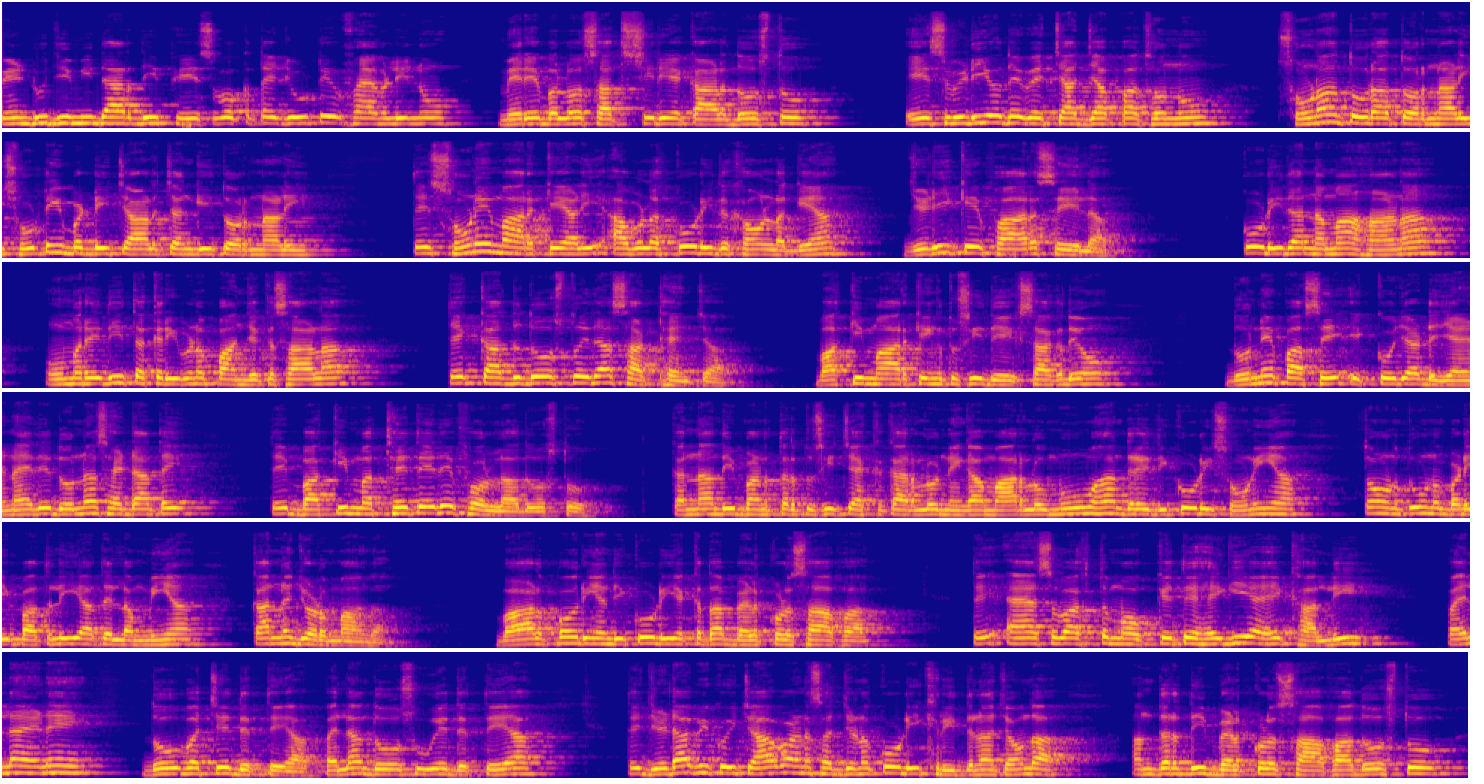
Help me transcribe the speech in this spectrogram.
ਪਿੰਡੂ ਜ਼ਿਮੀਂਦਾਰ ਦੀ ਫੇਸਬੁੱਕ ਤੇ YouTube ਫੈਮਿਲੀ ਨੂੰ ਮੇਰੇ ਵੱਲੋਂ ਸਤਿ ਸ਼੍ਰੀ ਅਕਾਲ ਦੋਸਤੋ। ਇਸ ਵੀਡੀਓ ਦੇ ਵਿੱਚ ਅੱਜ ਆਪਾਂ ਤੁਹਾਨੂੰ ਸੋਹਣਾ ਤੋਰਾ ਤੁਰਨ ਵਾਲੀ, ਛੋਟੀ ਵੱਡੀ ਚਾਲ ਚੰਗੀ ਤੁਰਨ ਵਾਲੀ ਤੇ ਸੋਹਣੇ ਮਾਰਕੇ ਵਾਲੀ ਅਵਲਖ ਘੋੜੀ ਦਿਖਾਉਣ ਲੱਗਿਆ, ਜਿਹੜੀ ਕਿ ਫਾਰ ਸੇਲ ਆ। ਘੋੜੀ ਦਾ ਨਵਾਂ ਹਾਣਾ, ਉਮਰ ਇਹਦੀ ਤਕਰੀਬਨ 5 ਸਾਲ ਆ ਤੇ ਕੱਦ ਦੋਸਤੋ ਇਹਦਾ 60 ਇੰਚ ਆ। ਬਾਕੀ ਮਾਰਕਿੰਗ ਤੁਸੀਂ ਦੇਖ ਸਕਦੇ ਹੋ ਦੋਨੇ ਪਾਸੇ ਇੱਕੋ ਜਿਹਾ ਡਿਜ਼ਾਈਨ ਆ ਇਹਦੇ ਦੋਨਾਂ ਸਾਈਡਾਂ ਤੇ ਤੇ ਬਾਕੀ ਮੱਥੇ ਤੇ ਇਹਦੇ ਫੁੱਲ ਆ ਦੋਸਤੋ। ਕੰਨਾਂ ਦੀ ਬਣਤਰ ਤੁਸੀਂ ਚੈੱਕ ਕਰ ਲਓ ਨਿਗਾ ਮਾਰ ਲਓ, ਮੂੰਹ ਮਹਾਂਦਰੇ ਦੀ ਘੋੜੀ ਸੋਹਣੀ ਆ, ਧੌਣ ਧੂਣ ਬੜੀ ਪਤਲੀ ਆ ਤੇ ਲੰਮੀਆਂ ਕੰਨ ਜੁੜਮਾਂਗਾ ਬਾਲ ਭੌਰੀਆਂ ਦੀ ਘੋੜੀ ਇੱਕ ਤਾਂ ਬਿਲਕੁਲ ਸਾਫ਼ ਆ, ਤੇ ਇਸ ਵਕਤ ਮੌਕੇ ਤੇ ਹੈਗੀ ਆ ਇਹ ਖਾਲੀ। ਪਹਿਲਾਂ ਇਹਨੇ ਦੋ ਬੱਚੇ ਦਿੱਤੇ ਆ, ਪਹਿਲਾਂ ਦੋ ਸੂਏ ਦਿੱਤੇ ਆ, ਤੇ ਜਿਹੜਾ ਵੀ ਕੋਈ ਚਾਹਵਾਨ ਸੱਜਣ ਘੋੜੀ ਖਰੀਦਣਾ ਚਾਹੁੰਦਾ ਅੰਦਰ ਦੀ ਬਿਲਕੁਲ ਸਾਫ਼ ਆ ਦੋਸਤੋ,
